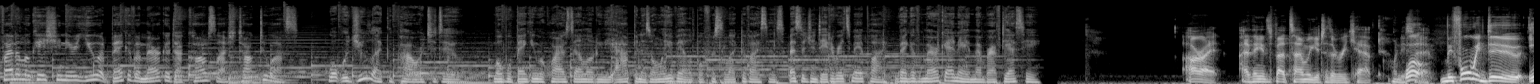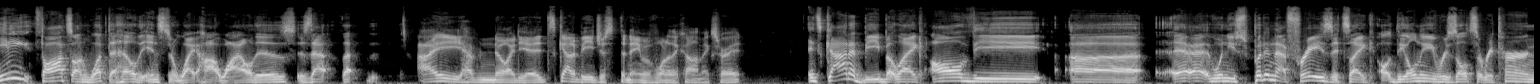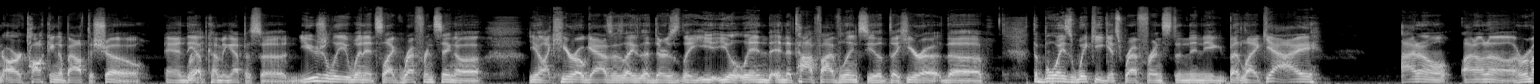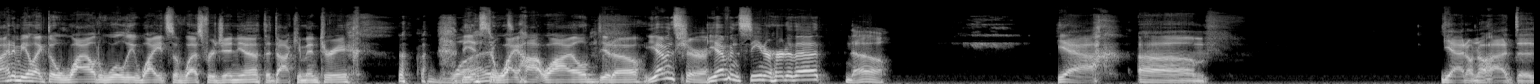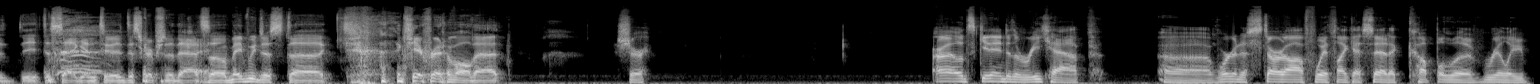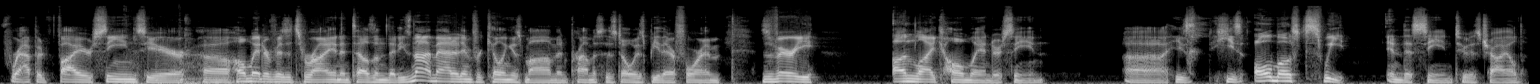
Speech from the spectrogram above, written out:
Find a location near you at bankofamerica.com slash talk to us. What would you like the power to do? Mobile banking requires downloading the app and is only available for select devices. Message and data rates may apply. Bank of America and a member FDIC. All right. I think it's about time we get to the recap. What do you Well, say? before we do, any thoughts on what the hell the instant white hot wild is? Is that that I have no idea. It's got to be just the name of one of the comics, right? It's got to be but like all the uh when you put in that phrase it's like oh, the only results that return are talking about the show and the Right. upcoming episode usually when it's like referencing a you know like hero gas like there's like you, you'll in in the top five links you the hero the the boys wiki gets referenced and then you but like yeah i I don't I don't know. It reminded me of like the wild woolly whites of West Virginia, the documentary. the instant white hot wild, you know. You haven't Sure. you haven't seen or heard of that? No. Yeah. Um yeah, I don't know how to to seg into a description of that. Okay. So maybe we just uh, get rid of all that. Sure. All right, let's get into the recap. Uh, we're going to start off with, like I said, a couple of really rapid fire scenes here. Uh, Homelander visits Ryan and tells him that he's not mad at him for killing his mom and promises to always be there for him. It's a very unlike Homelander scene. Uh, he's he's almost sweet in this scene to his child.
